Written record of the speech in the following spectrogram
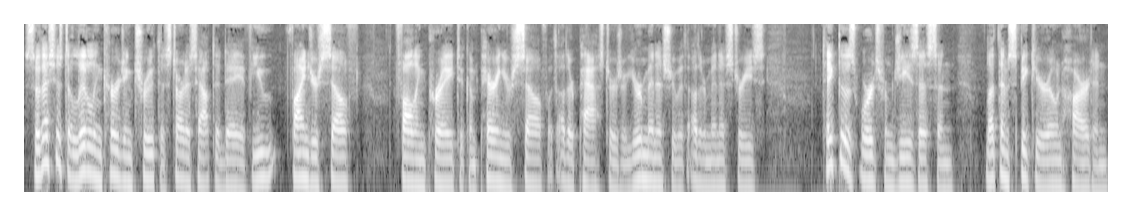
So that's just a little encouraging truth to start us out today. If you find yourself falling prey to comparing yourself with other pastors or your ministry with other ministries, take those words from Jesus and let them speak to your own heart and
